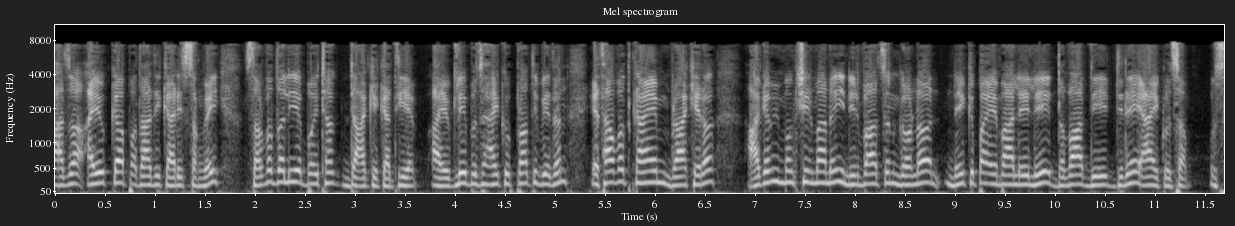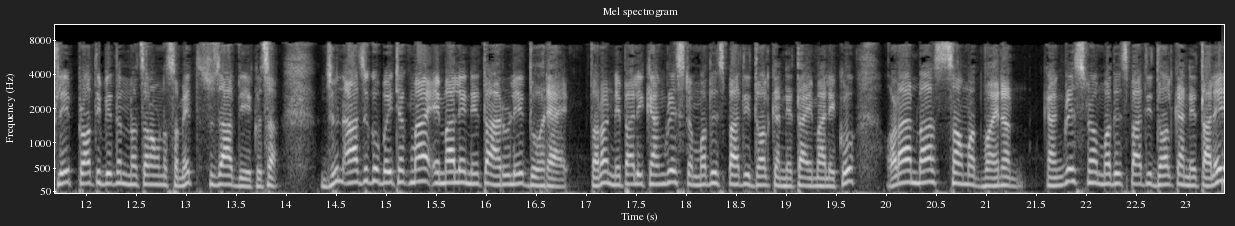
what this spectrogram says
आज आयोगका पदाधिकारीसँगै सर्वदलीय बैठक डाकेका थिए। आयोगले बुझाएको प्रतिवेदन यथावत कायम राखेर आगामी मङ्सिरमा नै निर्वाचन गर्न नेकपा एमाले दबाव दिँदै आएको छ। उसले प्रतिवेदन नचलाउन समेत सुझाव दिएको छ। जुन आजको बैठकमा एमाले नेताहरूले दोहोऱ्याए तर नेपाली कांग्रेस र मधेसवादी दलका नेता एमालेको अडानमा सहमत भएनन्। कांग्रेस र मधेसवादी दलका नेताले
